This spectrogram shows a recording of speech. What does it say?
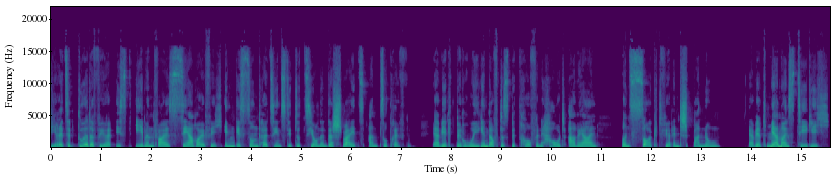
Die Rezeptur dafür ist ebenfalls sehr häufig in Gesundheitsinstitutionen der Schweiz anzutreffen. Er wirkt beruhigend auf das betroffene Hautareal und sorgt für Entspannung. Er wird mehrmals täglich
